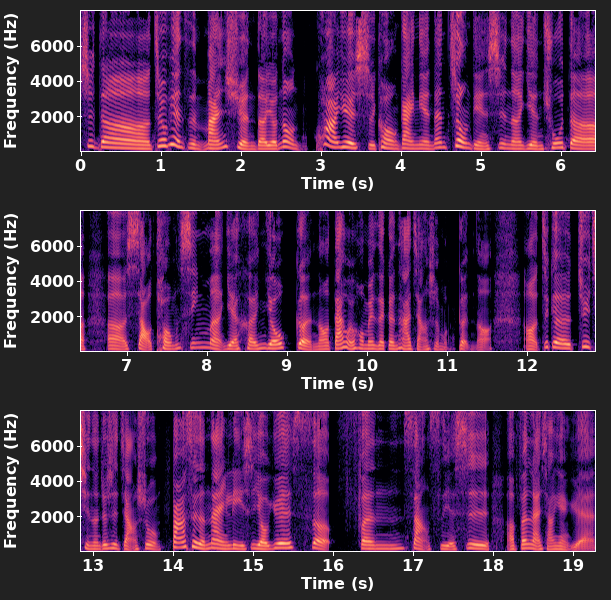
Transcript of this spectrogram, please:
是的，这部片子蛮选的，有那种跨越时空概念，但重点是呢，演出的呃小童星们也很有梗哦。待会后面再跟他讲什么梗哦。哦，这个剧情呢，就是讲述八岁的奈莉是由约瑟。芬桑斯也是呃芬兰小演员，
